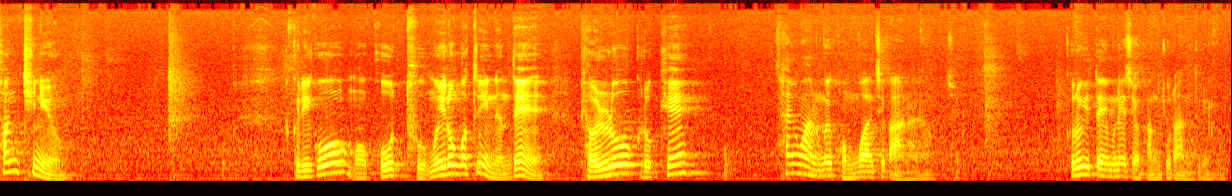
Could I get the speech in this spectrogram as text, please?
continue 그리고 뭐 go to 뭐 이런 것들이 있는데 별로 그렇게 사용하는 걸 권고하지가 않아요. 그렇기 때문에 제가 강조를 안 드린 거예요.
